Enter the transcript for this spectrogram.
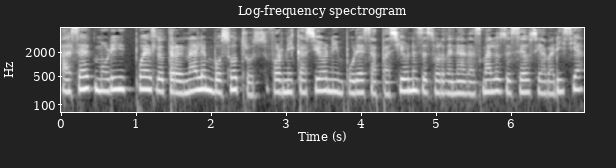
haced morir pues lo terrenal en vosotros, fornicación, impureza, pasiones desordenadas, malos deseos y avaricia,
